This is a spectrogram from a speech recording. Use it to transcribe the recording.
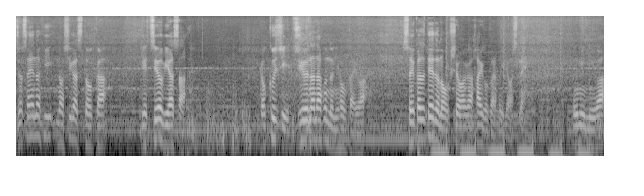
女性の日の4月10日月曜日朝6時17分の日本海はそよ風程度のオフショアが背後から吹いてますね。海には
